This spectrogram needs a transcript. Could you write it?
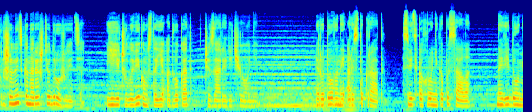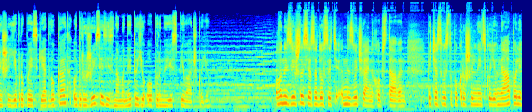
Крушельницька нарешті одружується. Її чоловіком стає адвокат Чезаре Річіоні. Ерудований аристократ. Світська хроніка писала: найвідоміший європейський адвокат одружився зі знаменитою оперною співачкою. Вони зійшлися за досить незвичайних обставин. Під час виступу Крушельницької в Неаполі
